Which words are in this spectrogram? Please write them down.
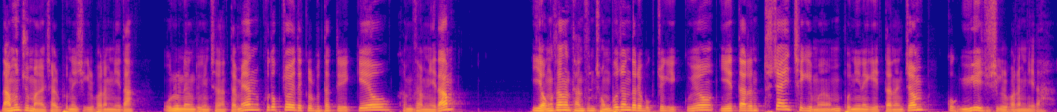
남은 주말 잘 보내시길 바랍니다. 오늘 내용도 괜찮았다면 구독, 좋아요, 댓글 부탁드릴게요. 감사합니다. 이 영상은 단순 정보 전달의 목적이 있고요. 이에 따른 투자의 책임은 본인에게 있다는 점 꼭 유의해 주시길 바랍니다.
